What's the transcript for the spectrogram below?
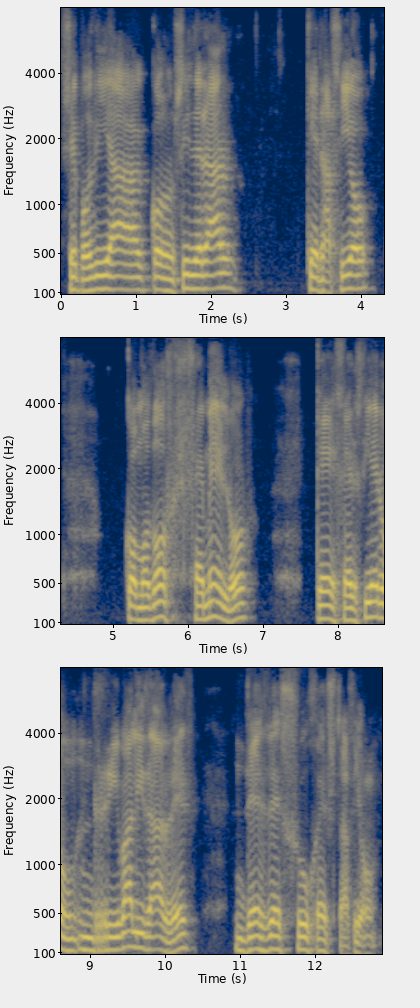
se podía considerar que nació como dos gemelos que ejercieron rivalidades desde su gestación.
